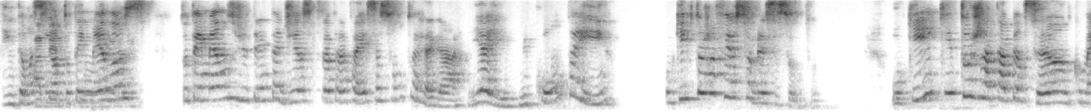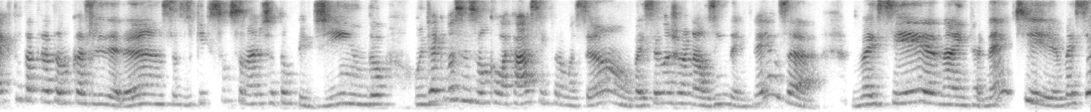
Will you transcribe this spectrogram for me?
Então, assim, ó, tu tem menos Tu tem menos de 30 dias para tratar esse assunto, RH. E aí, me conta aí, o que, que tu já fez sobre esse assunto? O que que tu já está pensando? Como é que tu está tratando com as lideranças? O que, que os funcionários já estão pedindo? Onde é que vocês vão colocar essa informação? Vai ser no jornalzinho da empresa? Vai ser na internet? Vai ser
